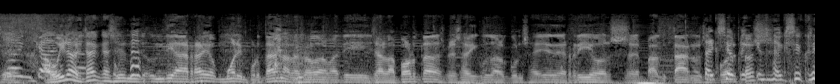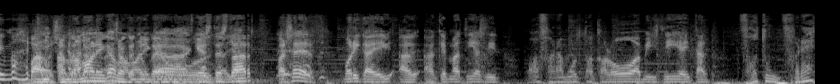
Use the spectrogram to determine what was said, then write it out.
sí. Avui la veritat que ha sigut un, un dia de ràdio molt important, a les 9 del matí ja a la porta, després ha vingut el conseller de Ríos, Pantanos i Puertos. secció climàtica. Bueno, això Amb la que- Mònica, amb que la Mònica, aquest tard. Per cert, Mònica, aquest matí has dit oh, farà molta calor a migdia i tal. Fot un fred.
